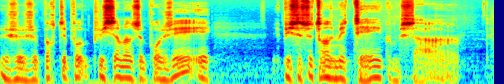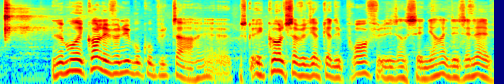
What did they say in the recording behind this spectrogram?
je, portais po- puissamment ce projet et, puis ça se transmettait comme ça. Le mot école est venu beaucoup plus tard, hein, parce que école, ça veut dire qu'il y a des profs, des enseignants et des élèves.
